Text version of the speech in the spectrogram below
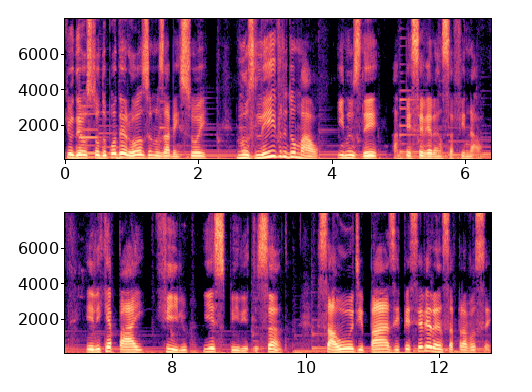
Que o Deus Todo-Poderoso nos abençoe, nos livre do mal e nos dê a perseverança final. Ele que é Pai, Filho e Espírito Santo. Saúde, paz e perseverança para você.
